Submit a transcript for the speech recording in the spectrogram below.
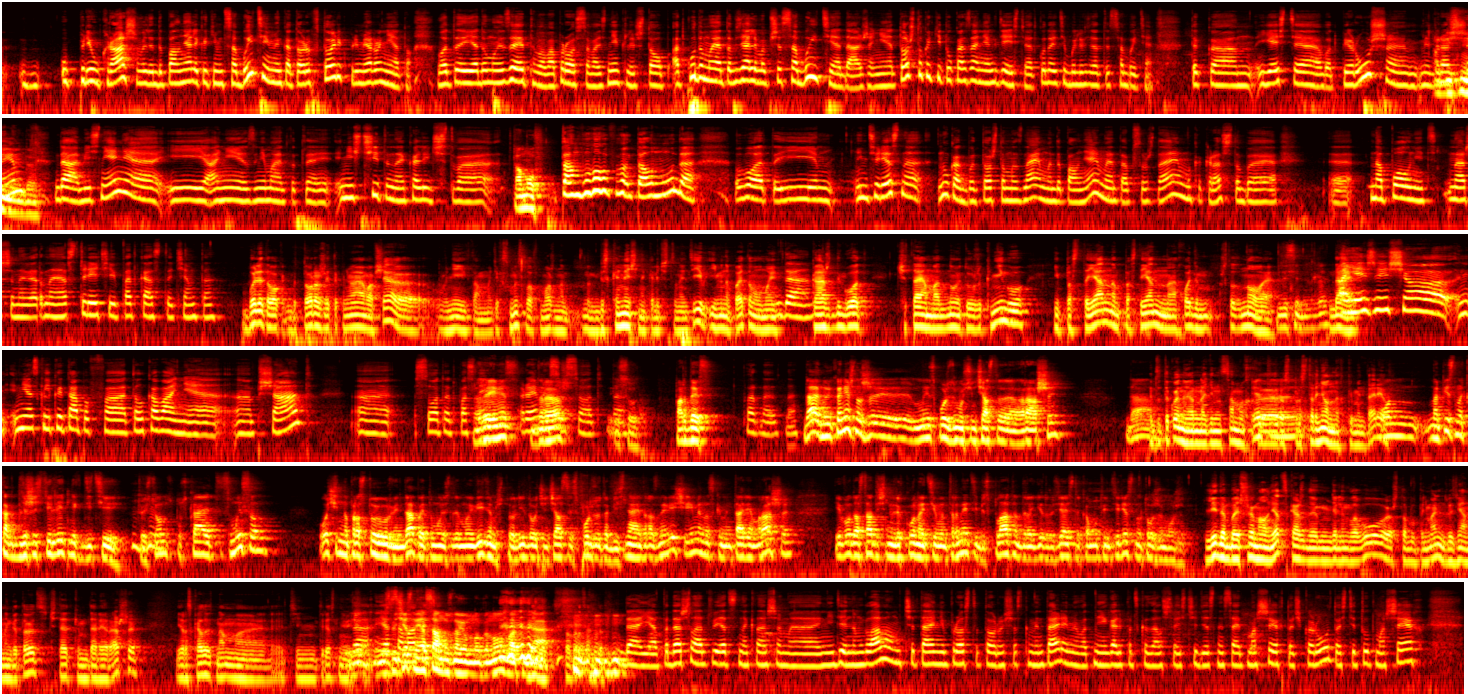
приукрашивали, дополняли какими-то событиями, которых в Торе, к примеру, нету. Вот э, я думаю, из-за этого вопросы возникли, что откуда мы это взяли вообще события даже, не то, что какие-то указания к действию, откуда эти были взяты события. Так э, есть вот Перуш, Мидрашим, да. да, объяснения, и они занимают вот э, несчитанное количество томов, томов Талмуда, вот, и интересно, ну, как бы то, что мы знаем, мы дополняем это, обсуждаем, как раз чтобы э, наполнить наши, наверное, встречи и подкасты чем-то более того, как бы Тора же, я так понимаю, вообще э, в ней там этих смыслов можно ну, бесконечное количество найти. Именно поэтому мы да. каждый год читаем одну и ту же книгу и постоянно, постоянно находим что-то новое. Для себя, да? да. А есть же еще несколько этапов а, толкования а, пшат. А, сот это последний. Ремес, Ремес драж и сот. Да. И сот. Пардес. Пардес, да. Да, ну и, конечно же, мы используем очень часто раши да. Это такой, наверное, один из самых э, Это... распространенных комментариев. Он написано как для шестилетних детей. То есть он спускает смысл очень на простой уровень, да, поэтому если мы видим, что Лида очень часто использует, объясняет разные вещи именно с комментарием Раши, его достаточно легко найти в интернете, бесплатно, дорогие друзья, если кому-то интересно, тоже может. Лида большой молодец, каждую недельную главу, чтобы вы понимали, друзья, она готовится, читает комментарии Раши, и рассказывает нам э, эти интересные вещи. Да, Если честно, я сам узнаю много нового. Да, Да, я подошла ответственно к нашим э, недельным главам, читаю не просто Тору еще с комментариями. Вот мне Игаль подсказал, что есть чудесный сайт машех.ру, то есть и тут Машех,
